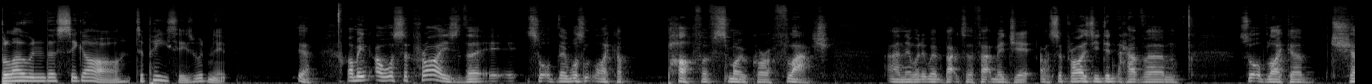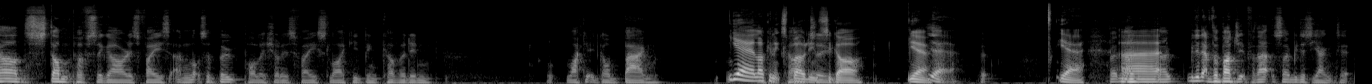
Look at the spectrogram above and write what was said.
blown the cigar to pieces, wouldn't it? Yeah, I mean, I was surprised that it, it sort of there wasn't like a puff of smoke or a flash, and then when it went back to the fat midget, I'm surprised he didn't have um, sort of like a charred stump of cigar in his face and lots of boot polish on his face, like he'd been covered in, like it had gone bang. Yeah, like an exploding cartoon. cigar. Yeah, yeah, Yeah, but yeah. but no, Uh, no, we didn't have the budget for that, so we just yanked it.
